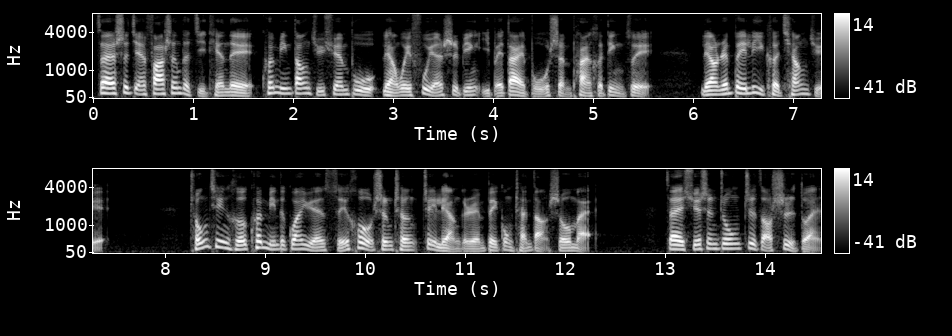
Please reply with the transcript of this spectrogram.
在事件发生的几天内，昆明当局宣布两位复员士兵已被逮捕、审判和定罪，两人被立刻枪决。重庆和昆明的官员随后声称这两个人被共产党收买，在学生中制造事端，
